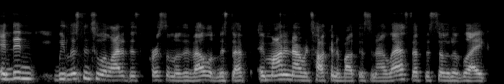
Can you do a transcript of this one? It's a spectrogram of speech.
and then we listen to a lot of this personal development stuff. Iman and I were talking about this in our last episode of like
